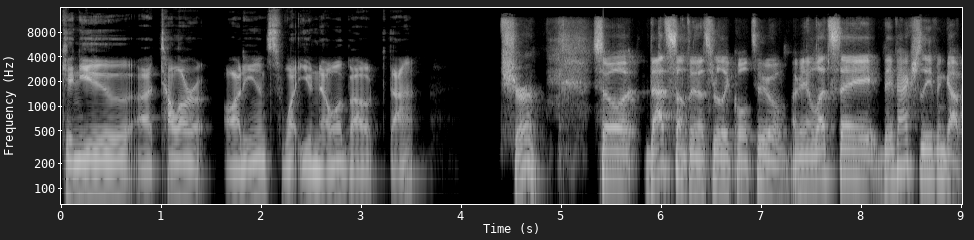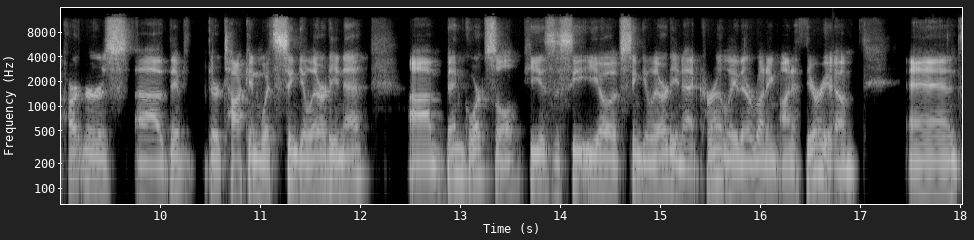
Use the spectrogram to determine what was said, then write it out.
Can you uh, tell our audience what you know about that? Sure. So that's something that's really cool too. I mean, let's say they've actually even got partners. Uh, they've they're talking with SingularityNET. Um, ben Goertzel, he is the CEO of SingularityNET. Currently, they're running on Ethereum, and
